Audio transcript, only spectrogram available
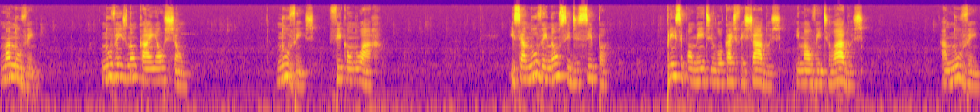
Uma nuvem. Nuvens não caem ao chão. Nuvens ficam no ar. E se a nuvem não se dissipa, principalmente em locais fechados e mal ventilados, a nuvem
